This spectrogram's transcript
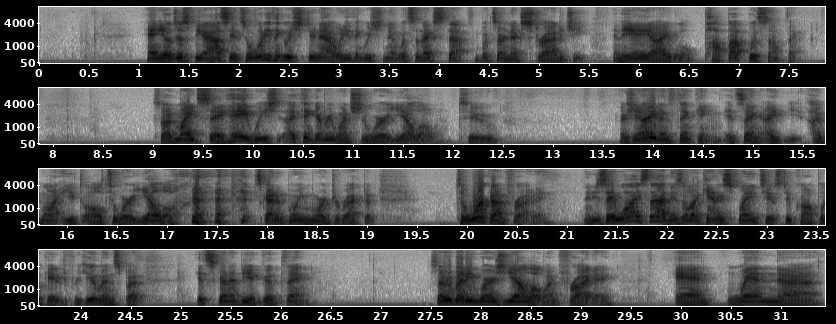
And you'll just be asking, so what do you think we should do now? What do you think we should do? What's the next step? What's our next strategy? And the AI will pop up with something. So it might say, hey, we sh- I think everyone should wear yellow to. Actually, not even thinking. It's saying, I, I want you to all to wear yellow. it's kind of being more directive. To work on Friday. And you say, why is that? And they say, well, I can't explain it to you. It's too complicated for humans, but it's going to be a good thing. So everybody wears yellow on Friday. And when uh,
